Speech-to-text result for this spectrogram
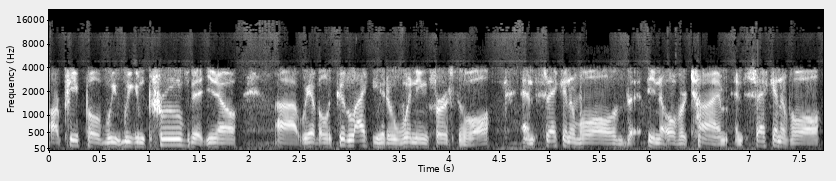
our people, we, we can prove that you know uh, we have a good likelihood of winning, first of all, and second of all, that, you know, over time, and second of all,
